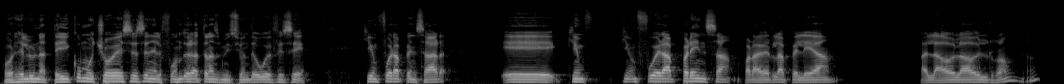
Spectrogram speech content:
Jorge Luna, te vi como ocho veces en el fondo de la transmisión de UFC. ¿Quién fuera a pensar, eh, quién, fuera prensa para ver la pelea al lado al lado del round?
